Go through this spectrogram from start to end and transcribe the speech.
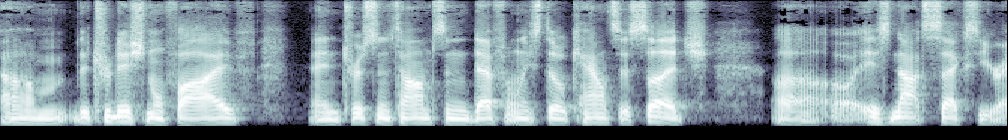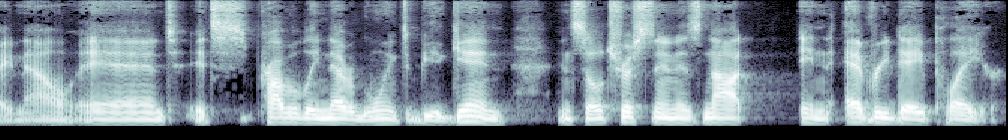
um, the traditional five and Tristan Thompson definitely still counts as such. Uh, is not sexy right now, and it's probably never going to be again. And so Tristan is not an everyday player.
